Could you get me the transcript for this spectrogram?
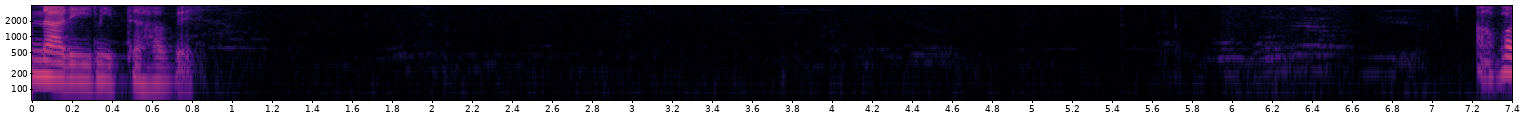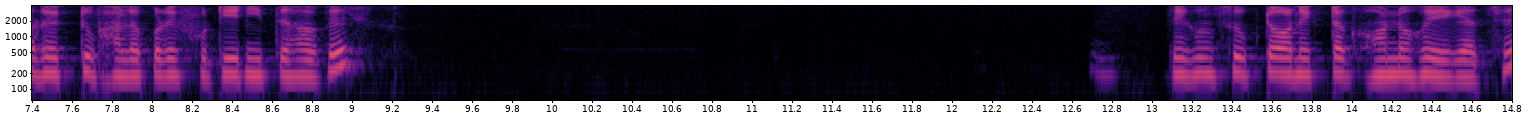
নাড়িয়ে নিতে হবে। আবারও একটু ভালো করে ফুটিয়ে নিতে হবে। দেখুন, স্যুপটা অনেকটা ঘন হয়ে গেছে।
